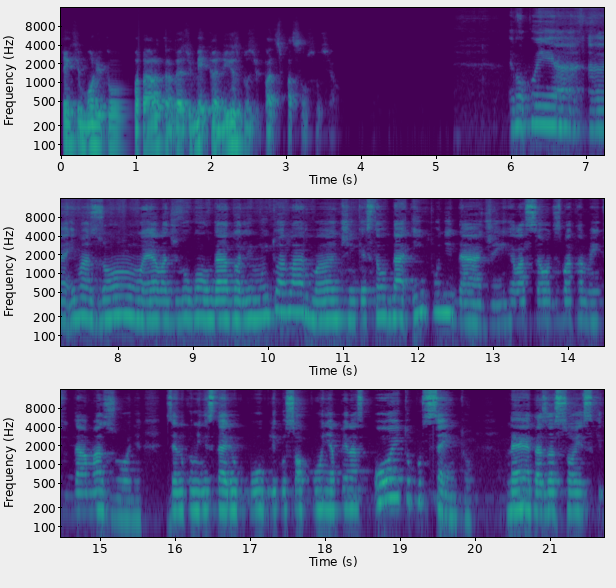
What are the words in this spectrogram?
tem que monitorar através de mecanismos de participação social. A, a Amazon ela divulgou um dado ali muito alarmante em questão da impunidade em relação ao desmatamento da Amazônia, dizendo que o Ministério Público só pune apenas 8% né, das ações que,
